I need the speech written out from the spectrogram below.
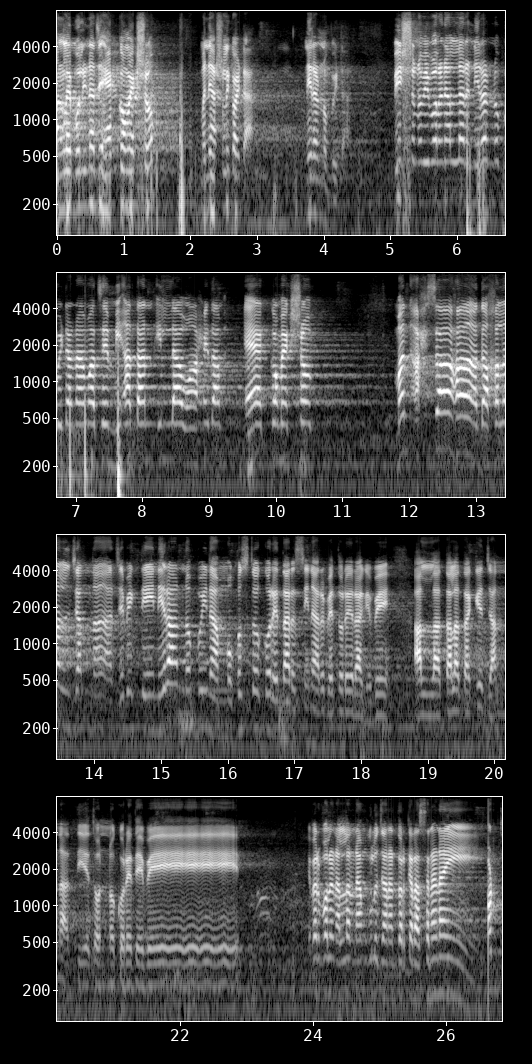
বাংলায় বলি না যে এক কম একশো মানে আসলে কয়টা? নিরানব্বইটা। বলেন, আল্লাহর নিরানব্বইটা নাম আছে, মিআতান ইল্লা ওয়াহিদাম এক কম একশো। মান আহসাহা যে ব্যক্তি এই নিরানব্বই নাম মুখস্থ করে তার সিনার ভেতরে রাখবে, আল্লাহ তাআলা তাকে জান্নাত দিয়ে ধন্য করে দেবে এবার বলেন, আল্লাহর নামগুলো জানার দরকার আছে না নাই? অর্থ,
